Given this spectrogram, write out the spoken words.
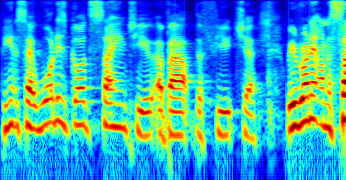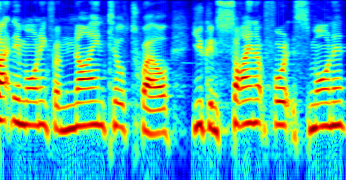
begin to say, what is God saying to you about the future? We run it on a Saturday morning from 9 till 12. You can sign up for it this morning.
